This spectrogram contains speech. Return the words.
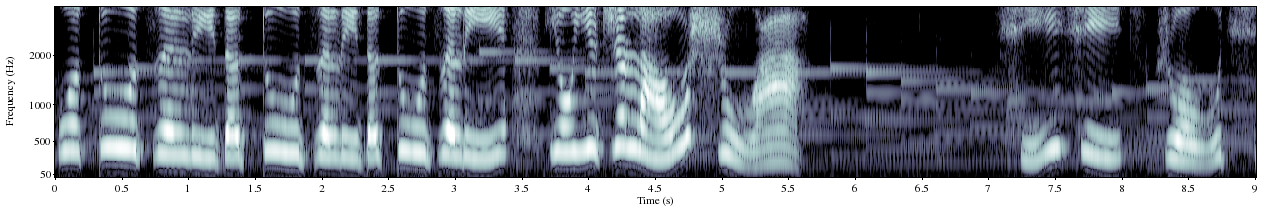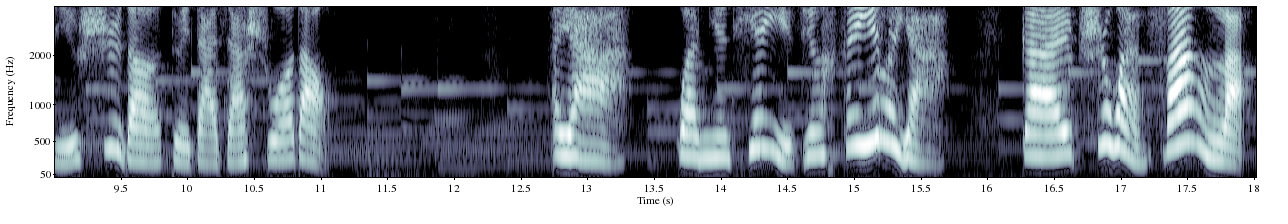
我肚子里的肚子里的肚子里有一只老鼠啊！”琪琪若无其事地对大家说道：“哎呀，外面天已经黑了呀，该吃晚饭了。”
